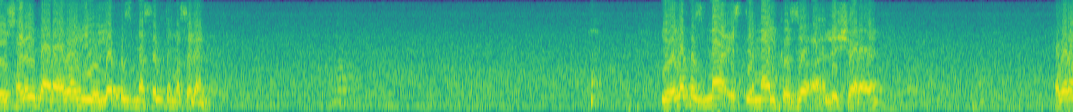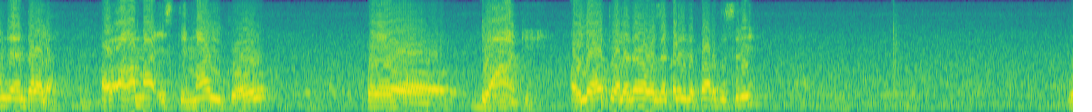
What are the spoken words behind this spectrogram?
یو سړی بار اول یو لفظ مثلا مثلا یو لفظ ما استعمال کزه اهل شرع خبرم ځان تراله او هغه ما استعمال کو په دعا کې او لغت ولدا او ذکر د پاره د سری و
